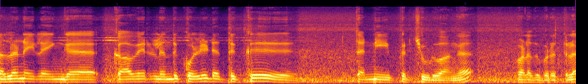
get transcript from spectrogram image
கல்லணையில் இங்கே காவேரியிலேருந்து கொள்ளிடத்துக்கு தண்ணி பிரித்து விடுவாங்க வலதுபுறத்தில்.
